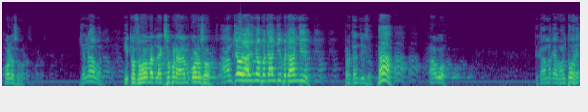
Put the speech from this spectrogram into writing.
કોણ છો જનાવર ઈ તો જોવામાં જ લાગશો પણ આમ કોણ છો? આમ છો રાજના પ્રધાનજી પ્રધાનજી. પ્રધાનજી છો? હા. આવો. કામાં કઈ વાંધો હે?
